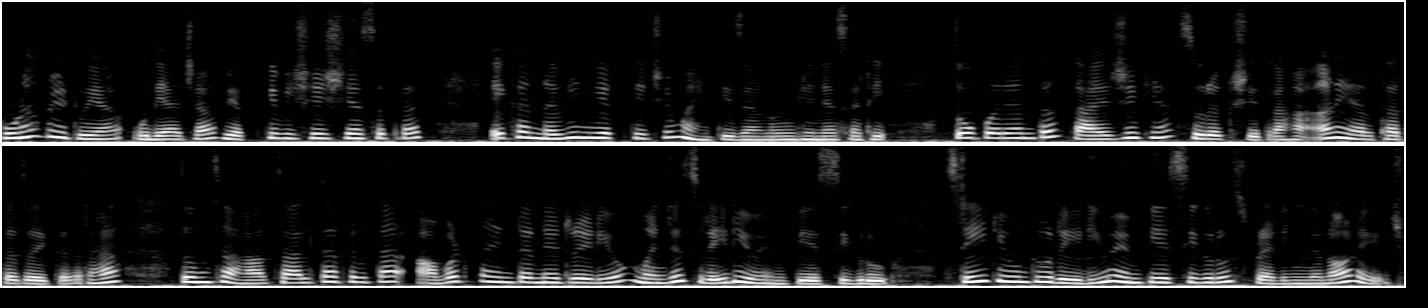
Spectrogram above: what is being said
पुन्हा भेटूया उद्याच्या व्यक्तिविशेष या सत्रात एका नवीन व्यक्तीची माहिती जाणून घेण्यासाठी. तोपर्यंत काळजी घ्या सुरक्षित राहा आणि अर्थातच ऐकत राहा. तुमचा हा चालता फिरता आवडता इंटरनेट रेडिओ म्हणजेच radio M P S C Guru stay युन to radio M P S C Guru spreading the knowledge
